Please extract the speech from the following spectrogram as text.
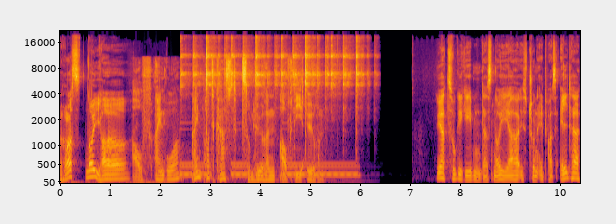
Prost Neujahr! Auf ein Ohr, ein Podcast zum Hören auf die Ohren. Ja, zugegeben, das neue Jahr ist schon etwas älter.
